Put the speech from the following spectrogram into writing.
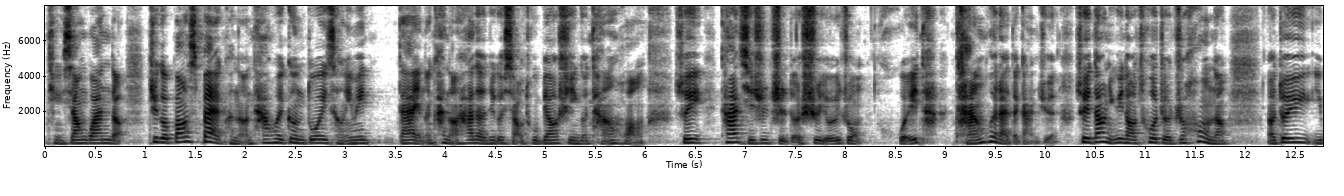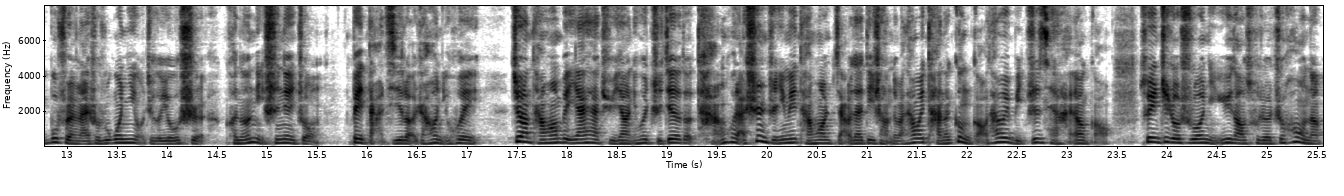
挺相关的。这个 bounce back 呢，它会更多一层，因为大家也能看到它的这个小图标是一个弹簧，所以它其实指的是有一种。回弹弹回来的感觉，所以当你遇到挫折之后呢，呃，对于一部分人来说，如果你有这个优势，可能你是那种被打击了，然后你会就像弹簧被压下去一样，你会直接的弹回来，甚至因为弹簧假如在地上，对吧？它会弹得更高，它会比之前还要高。所以这就是说，你遇到挫折之后呢，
